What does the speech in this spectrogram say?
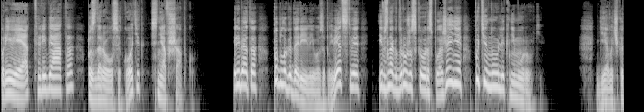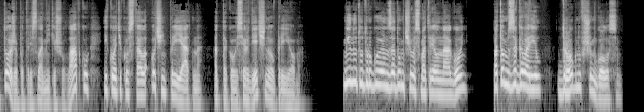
«Привет, ребята!» — поздоровался котик, сняв шапку. Ребята поблагодарили его за приветствие и в знак дружеского расположения потянули к нему руки. Девочка тоже потрясла Микишу лапку, и котику стало очень приятно от такого сердечного приема. Минуту-другую он задумчиво смотрел на огонь, потом заговорил дрогнувшим голосом.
